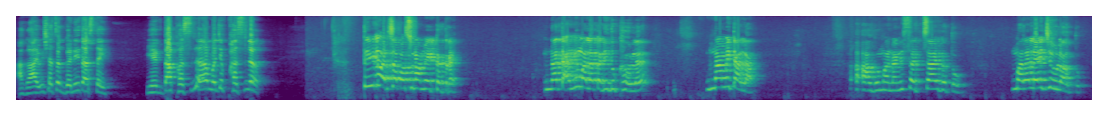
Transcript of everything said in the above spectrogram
अगं आयुष्याचं गणित असतंय. एकदा फसलं म्हणजे फसलं. तीन वर्षापासून आम्ही एकत्र आहे. ना त्यांनी मला कधी दुखवलंय ना मी त्याला. अगं मनाने सच्चा आहे ग तो. मला लय जीव लावतो.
